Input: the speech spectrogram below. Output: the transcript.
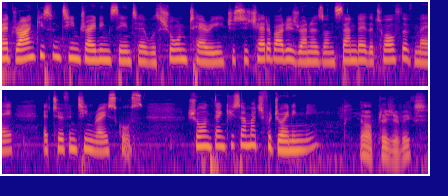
at Randjesfontein Training Centre with Sean Tarry just to chat about his runners on Sunday, the 12th of May at Turffontein Racecourse. Sean, thank you so much for joining me. Yeah, pleasure, Vix.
